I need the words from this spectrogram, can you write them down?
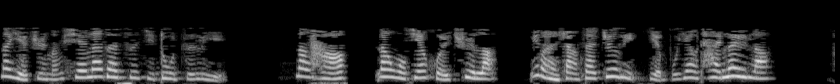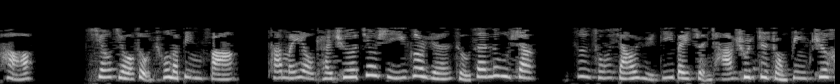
那也只能先拉在自己肚子里。那好，那我先回去了，你晚上在这里也不要太累了。好，萧九走出了病房。他没有开车，就是一个人走在路上。自从小雨滴被诊查出这种病之后，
